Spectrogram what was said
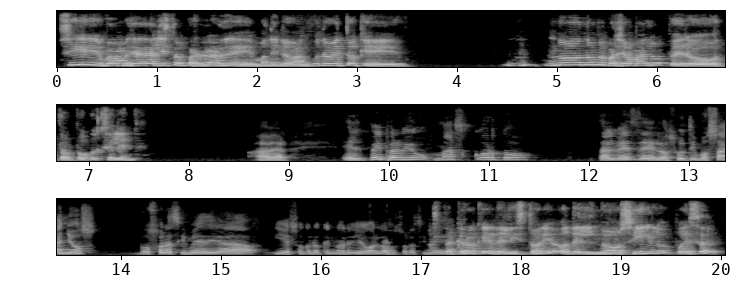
Sí, vamos, ya listo para hablar de Money in the Bank. Un evento que no, no me pareció malo, pero tampoco excelente. A ver, el pay-per-view más corto, tal vez de los últimos años, dos horas y media, y eso creo que no llegó a las dos horas y media. Hasta creo que de la historia o del nuevo siglo, puede ser,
